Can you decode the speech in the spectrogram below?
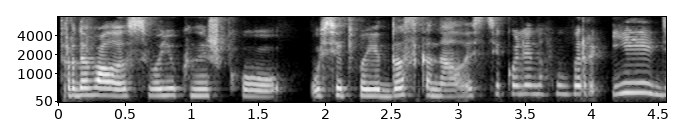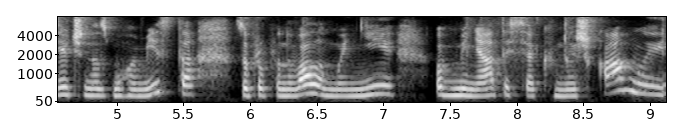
продавала свою книжку. Усі твої досконалості Колін Гувер, і дівчина з мого міста запропонувала мені обмінятися книжками,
